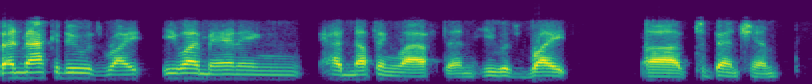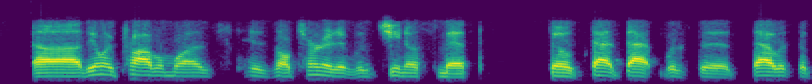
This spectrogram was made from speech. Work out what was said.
Ben McAdoo was right. Eli Manning had nothing left, and he was right uh, to bench him. Uh, the only problem was his alternative was Geno Smith. So that that was the that was the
